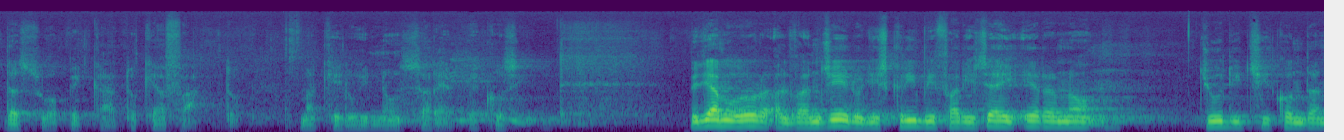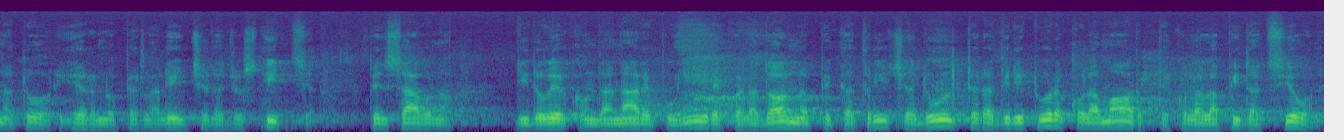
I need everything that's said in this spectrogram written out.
dal suo peccato che ha fatto ma che lui non sarebbe così. Vediamo ora al Vangelo, gli scribi farisei erano giudici condannatori, erano per la legge e la giustizia, pensavano di dover condannare e punire quella donna peccatrice adultera addirittura con la morte, con la lapidazione,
